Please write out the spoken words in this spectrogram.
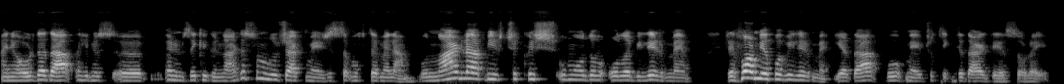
Hani orada da henüz e, önümüzdeki günlerde sunulacak meclise muhtemelen. Bunlarla bir çıkış umudu olabilir mi? Reform yapabilir mi? Ya da bu mevcut iktidar diye sorayım.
